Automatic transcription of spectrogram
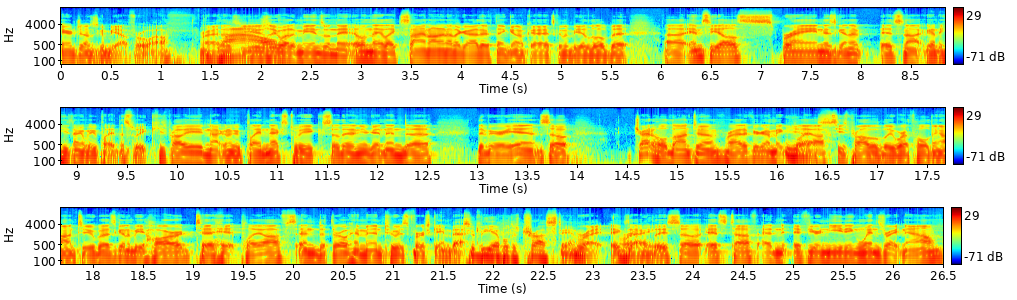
Aaron Jones is going to be out for a while. Right. Wow. That's usually what it means when they when they like sign on another guy. They're thinking, okay, it's going to be a little bit. Uh, MCL sprain is going to. It's not going to. He's not going to be playing this week. He's probably not going to be playing next week. So then you're getting into the very end. So try to hold on to him, right? If you're going to make playoffs, yes. he's probably worth holding on to. But it's going to be hard to hit playoffs and to throw him into his first game back. To be able to trust him. Right, exactly. Right. So it's tough. And if you're needing wins right now,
